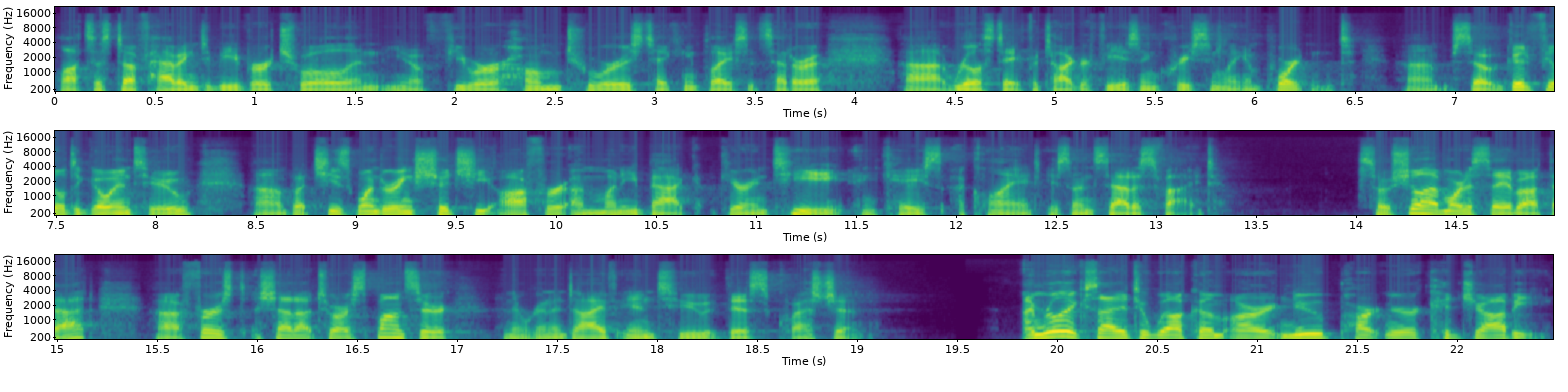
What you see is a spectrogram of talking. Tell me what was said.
lots of stuff having to be virtual and you know fewer home tours taking place, et cetera, uh, real estate photography is increasingly important. Um, so good field to go into, uh, but she's wondering should she offer a money back guarantee in case a client is unsatisfied. So she'll have more to say about that. Uh, first, shout out to our sponsor, and then we're going to dive into this question. I'm really excited to welcome our new partner, Kajabi.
